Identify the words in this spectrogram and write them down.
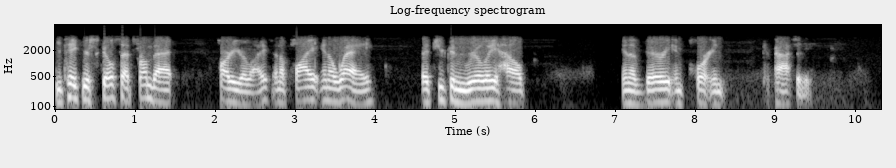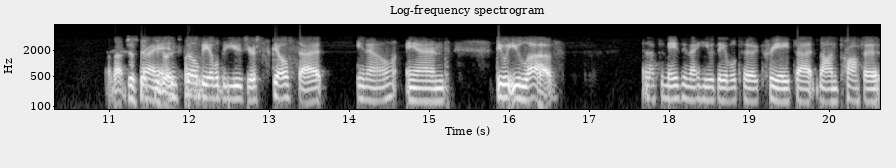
you take your skill set from that part of your life and apply it in a way that you can really help in a very important capacity. That just makes right, and still be able to use your skill set, you know, and do what you love. And that's amazing that he was able to create that nonprofit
